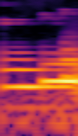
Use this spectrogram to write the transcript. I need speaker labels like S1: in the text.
S1: you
